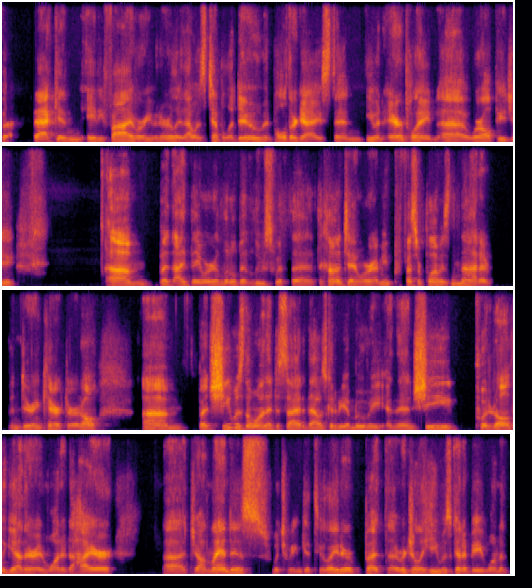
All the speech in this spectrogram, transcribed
But back in 85 or even earlier that was Temple of Doom and Poltergeist and even Airplane uh, were all PG. Um, but I, they were a little bit loose with the the content where I mean Professor Plum is not a endearing character at all. Um, but she was the one that decided that was going to be a movie, and then she put it all together and wanted to hire uh, John Landis, which we can get to later. But originally, he was going to be one of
